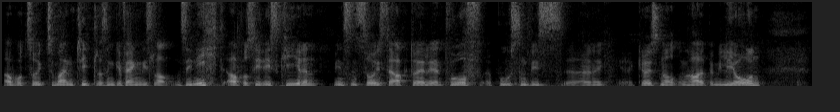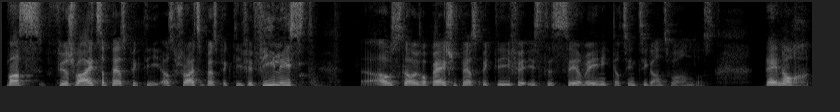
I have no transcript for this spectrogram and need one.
aber zurück zu meinem Titel, also im Gefängnis landen Sie nicht, aber Sie riskieren, mindestens so ist der aktuelle Entwurf, Bußen bis äh, eine Größenordnung halbe Million was für Schweizer Perspektive, aus Schweizer Perspektive viel ist, aus der europäischen Perspektive ist es sehr wenig, da sind sie ganz woanders. Dennoch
